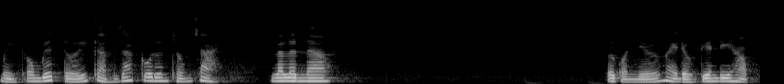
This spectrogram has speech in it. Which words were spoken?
mình không biết tới cảm giác cô đơn trống trải là lần nào. Tôi còn nhớ ngày đầu tiên đi học.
